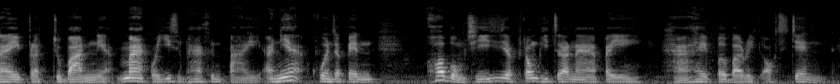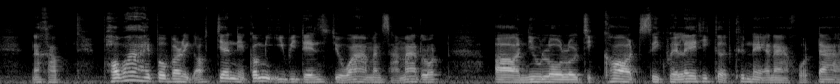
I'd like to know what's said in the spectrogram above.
ในปัจจุบันเนี่ยมากกว่า 25 ขึ้นไป อันเนี้ยควรจะเป็นข้อบ่งชี้ที่จะต้องพิจารณาไป หา hyperbaric oxygen นะครับ เพราะว่า hyperbaric oxygen เนี่ยก็มี evidence อยู่ว่ามันสามารถลดเอ่อ neurological sequelae ที่เกิดขึ้นในอนาคตได้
